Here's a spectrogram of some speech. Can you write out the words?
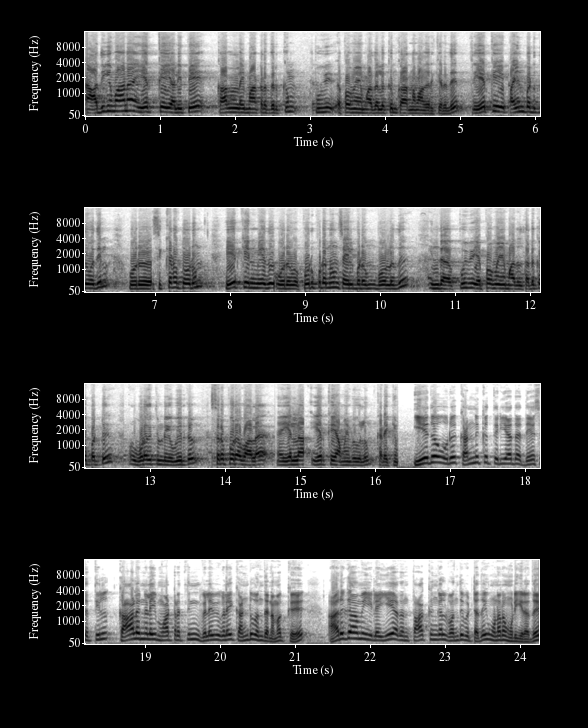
அதிகமான இயற்கை அழிப்பே காலநிலை மாற்றத்திற்கும் புவி வெப்பமயமாதலுக்கும் காரணமாக இருக்கிறது. இயற்கையை பயன்படுத்துவதில் ஒரு சிக்கனத்தோடும் இயற்கையின் மீது ஒரு பொறுப்புடனும் செயல்படும் பொழுது இந்த புவி வெப்பமயமாதல் தடுக்கப்பட்டு உலகத்தினுடைய உயிர்கள் சிறப்புற வாழ எல்லா இயற்கை அமைப்புகளும் கிடைக்கும். ஏதோ ஒரு கண்ணுக்கு தெரியாத தேசத்தில் காலநிலை மாற்றத்தின் விளைவுகளை கண்டு வந்த நமக்கு அருகாமையிலேயே அதன் தாக்கங்கள் வந்துவிட்டதை உணர முடிகிறது.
